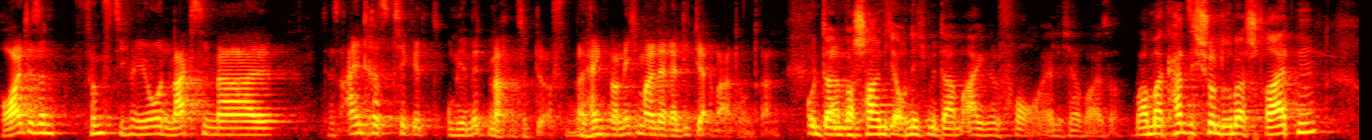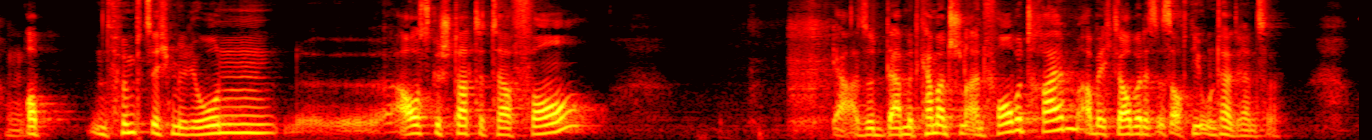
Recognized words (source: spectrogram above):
Heute sind 50 Millionen maximal das Eintrittsticket, um hier mitmachen zu dürfen. Da hängt noch nicht mal eine Renditeerwartung dran. Und dann ähm, wahrscheinlich auch nicht mit deinem eigenen Fonds, ehrlicherweise. Weil man kann sich schon drüber streiten, hm. ob ein 50 Millionen äh, ausgestatteter Fonds, ja, also damit kann man schon einen Fonds betreiben, aber ich glaube, das ist auch die Untergrenze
